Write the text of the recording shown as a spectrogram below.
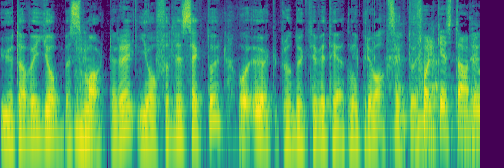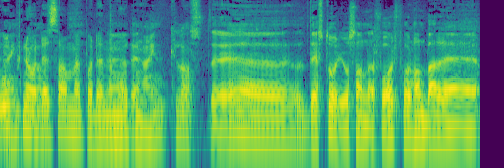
ut av å jobbe smartere i offentlig sektor og øke produktiviteten i privat sektor. Folkestad, du oppnår det samme på denne måten. Det enkleste, det står jo Sanner for, for han bare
